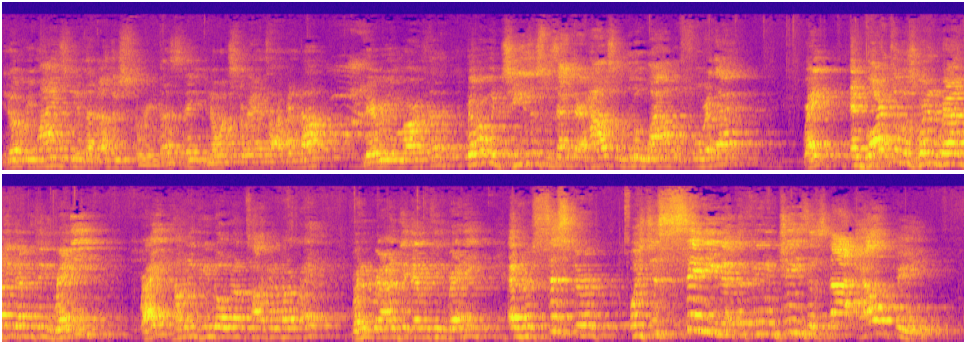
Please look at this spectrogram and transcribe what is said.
You know, it reminds me of that other story, doesn't it? You know what story I'm talking about? Mary and Martha. Remember when Jesus was at their house a little while before that? Right? And Martha was running around getting everything ready right? How many of you know what I'm talking about, right? Running around getting everything ready. And her sister was just sitting at the feet of Jesus, not helping.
